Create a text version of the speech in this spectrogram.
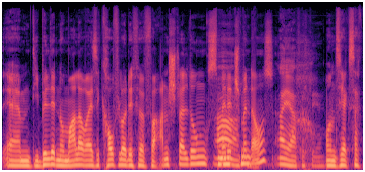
ähm, die bildet normalerweise Kaufleute für Veranstaltungsmanagement aus. Ah ja, verstehe. Und sie hat gesagt,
